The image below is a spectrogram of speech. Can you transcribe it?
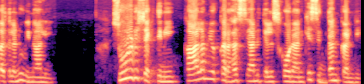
కథలను వినాలి. సూర్యుడు శక్తిని కాలం యొక్క రహస్యాన్ని తెలుసుకోవడానికి సిద్ధం కండి.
